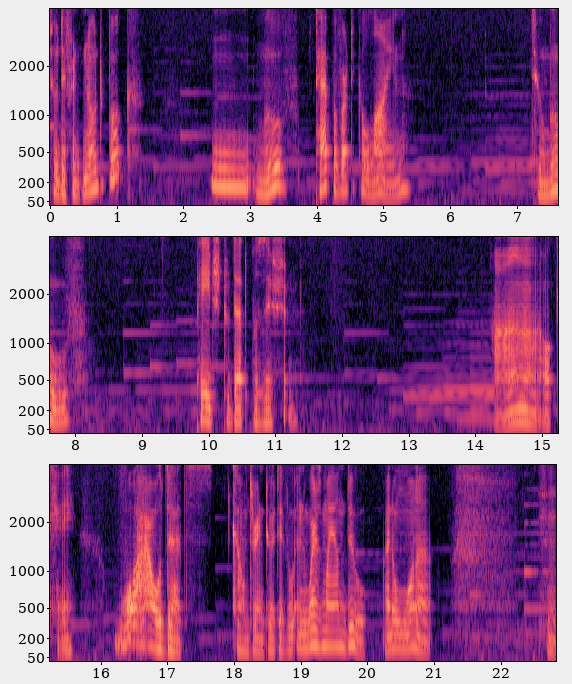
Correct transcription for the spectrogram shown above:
to a different notebook. Mm, move, tap a vertical line to move page to that position. Ah, okay. Wow, that's counterintuitive. And where's my undo? I don't wanna... Hmm.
